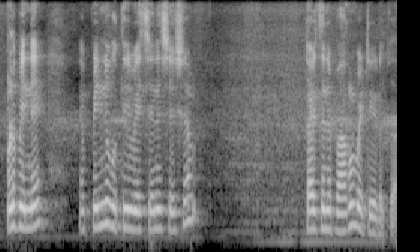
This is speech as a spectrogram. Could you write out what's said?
നമ്മൾ പിന്നെ പിന്നു കുത്തി വെച്ചതിന് ശേഷം കഴുത്തിന്റെ ഭാഗം വെട്ടിയെടുക്കുക.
